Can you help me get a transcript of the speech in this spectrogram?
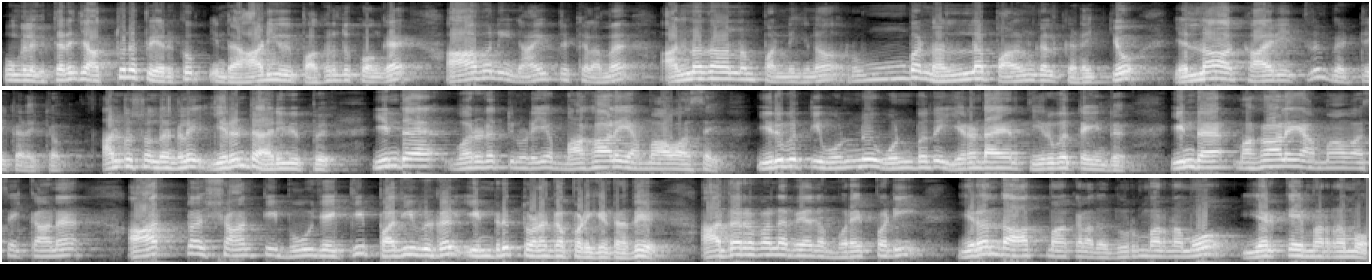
உங்களுக்கு தெரிஞ்ச அத்துணை பேருக்கும் இந்த ஆடியோவை பகிர்ந்துக்கோங்க. ஆவணி ஞாயிற்றுக்கிழமை அன்னதானம் பண்ணிங்கன்னா ரொம்ப நல்ல பலன்கள் கிடைக்கும். எல்லா காரியத்திலும் வெற்றி கிடைக்கும். அன்பு சொந்தங்களே இரண்டு அறிவிப்பு. இந்த வருடத்தினுடைய மகாலய அமாவாசை இருபத்தி ஒன்று ஒன்பது இரண்டாயிரத்தி இருபத்தைந்து. இந்த மகாலய அமாவாசைக்கான ஆத்ம சாந்தி பூஜைக்கு பதிவுகள் இன்று தொடங்கப்படுகின்றது. அதர்வன வேத முறைப்படி இறந்த ஆத்மாக்கள் அது துர்மரணமோ இயற்கை மரணமோ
